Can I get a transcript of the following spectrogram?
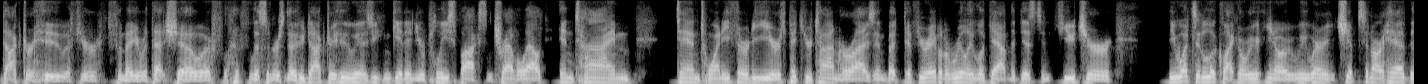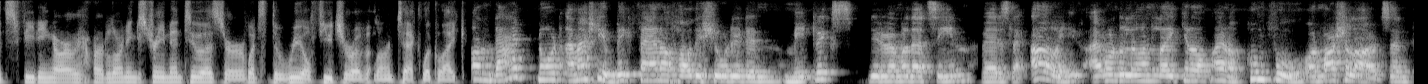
Doctor Who. If you're familiar with that show, or if, if listeners know who Doctor Who is, you can get in your police box and travel out in time 10, 20, 30 years, pick your time horizon. But if you're able to really look out in the distant future, what's it look like? Are we, you know, are we wearing chips in our head that's feeding our, our learning stream into us, or what's the real future of learn tech look like? On that note, I'm actually a big fan of how they showed it in Matrix. Do you remember that scene where it's like, oh, you, I want to learn like, you know, I don't know, kung fu or martial arts, and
